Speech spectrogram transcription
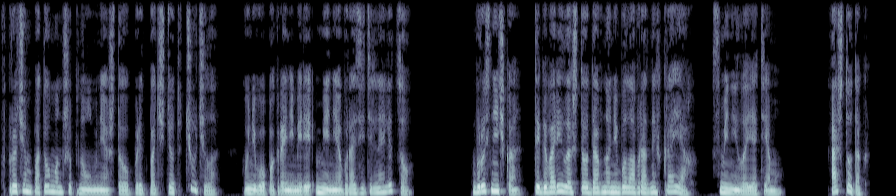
Впрочем, потом он шепнул мне, что предпочтет чучело. У него, по крайней мере, менее выразительное лицо. «Брусничка, ты говорила, что давно не была в родных краях», — сменила я тему. «А что так?»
